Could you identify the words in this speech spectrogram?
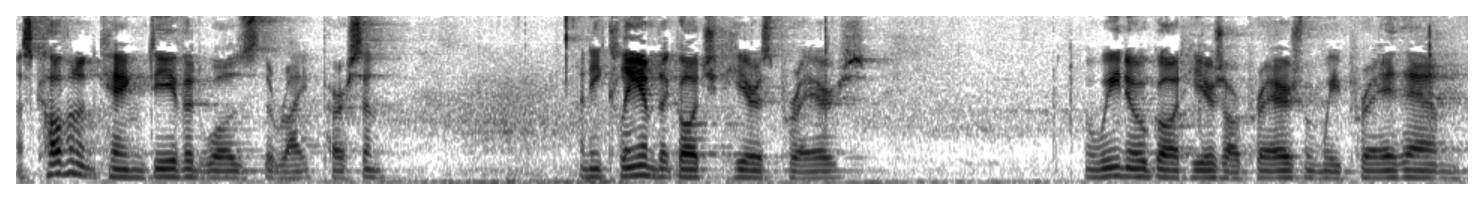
As covenant king, David was the right person, and he claimed that God should hear his prayers. And we know God hears our prayers when we pray them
